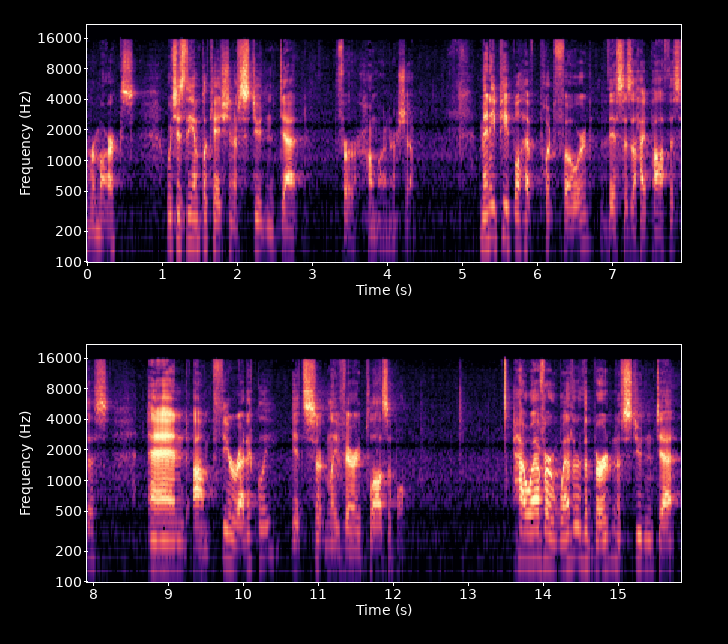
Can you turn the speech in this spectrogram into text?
remarks, which is the implication of student debt for homeownership. Many people have put forward this as a hypothesis, and um, theoretically, it's certainly very plausible. However, whether the burden of student debt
